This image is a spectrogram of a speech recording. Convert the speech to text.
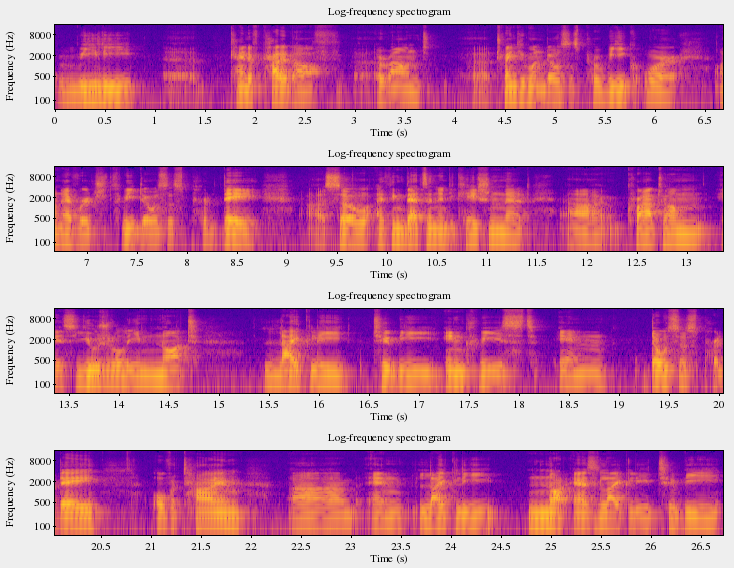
really uh, kind of cut it off uh, around uh, 21 doses per week or on average three doses per day. Uh, so I think that's an indication that kratom is usually not likely to be increased in doses per day over time um, and likely not as likely to be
